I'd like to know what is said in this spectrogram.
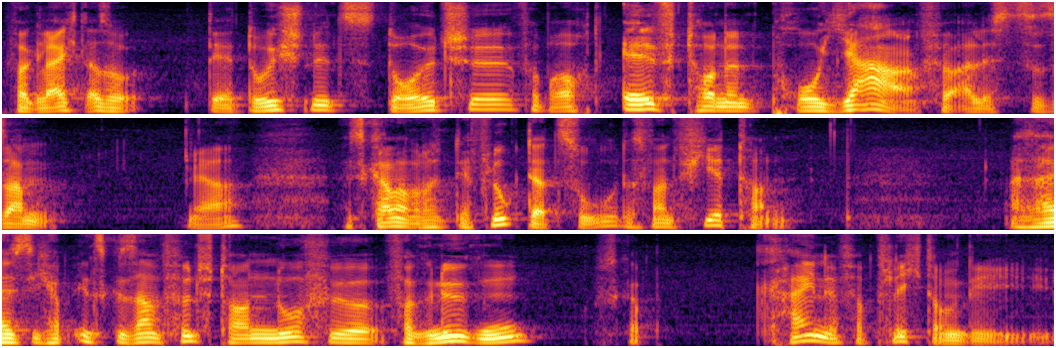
vergleicht? Also der Durchschnittsdeutsche verbraucht elf Tonnen pro Jahr für alles zusammen. Ja, jetzt kam aber noch der Flug dazu, das waren vier Tonnen. Das heißt, ich habe insgesamt fünf Tonnen nur für Vergnügen. Es gab keine Verpflichtung, die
